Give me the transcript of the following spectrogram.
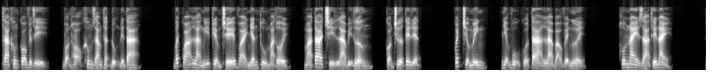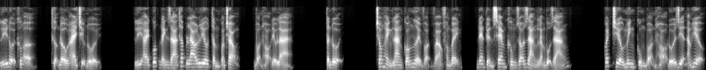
Ta không có việc gì, bọn họ không dám thật đụng đến ta bất quá là nghĩ kiềm chế vài nhân thủ mà thôi, mà ta chỉ là bị thương, còn chưa tê liệt. Quách triều minh, nhiệm vụ của ta là bảo vệ ngươi. Hôm nay giá thế này. Lý đội không ở, thượng đầu ai chịu nổi. Lý ái quốc đánh giá thấp lão liêu tầm quan trọng, bọn họ đều là tân đội. Trong hành lang có người vọt vào phòng bệnh, đen tuyển xem không rõ ràng lắm bộ dáng. Quách triều minh cùng bọn họ đối diện ám hiệu,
